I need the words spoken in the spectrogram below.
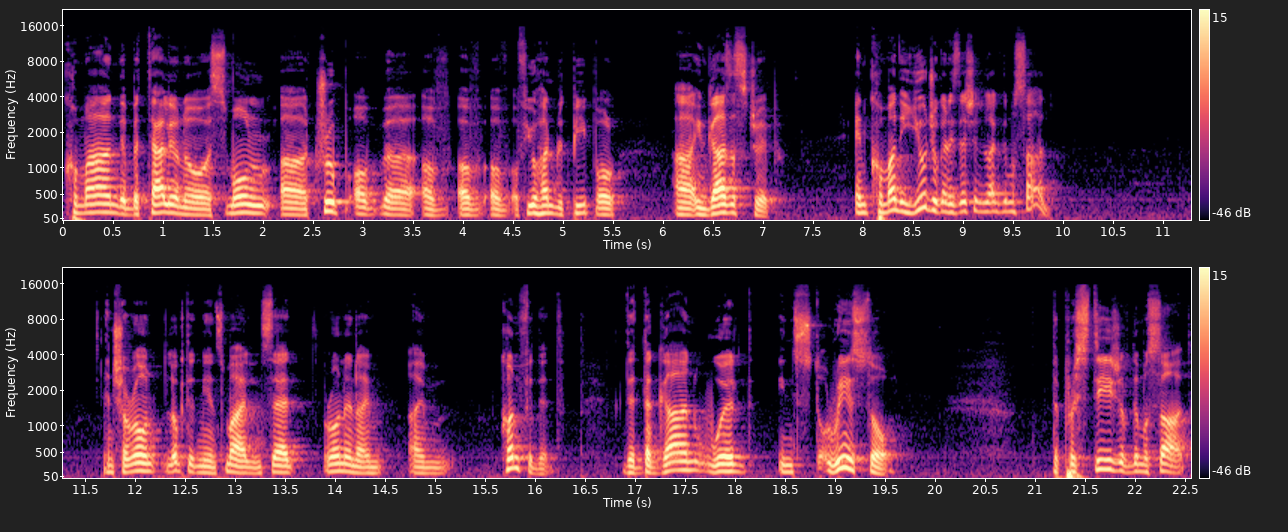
command a battalion or a small uh, troop of, uh, of, of, of a few hundred people uh, in Gaza Strip and command a huge organization like the Mossad. And Sharon looked at me and smiled and said, Ronen, I'm, I'm confident that Dagan would install, reinstall the prestige of the Mossad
